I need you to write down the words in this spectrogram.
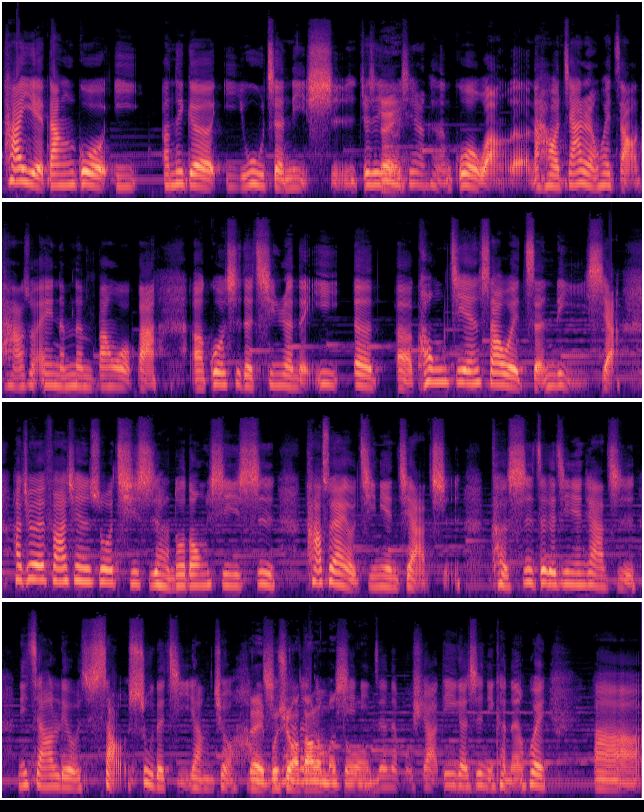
他也当过遗呃那个遗物整理师，就是有一些人可能过往了，然后家人会找他说：“哎，能不能帮我把呃过世的亲人的衣呃呃空间稍微整理一下？”他就会发现说，其实很多东西是它虽然有纪念价值，可是这个纪念价值你只要留少数的几样就好，对不需要到那么多你真的不需要。第一个是你可能会。啊，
